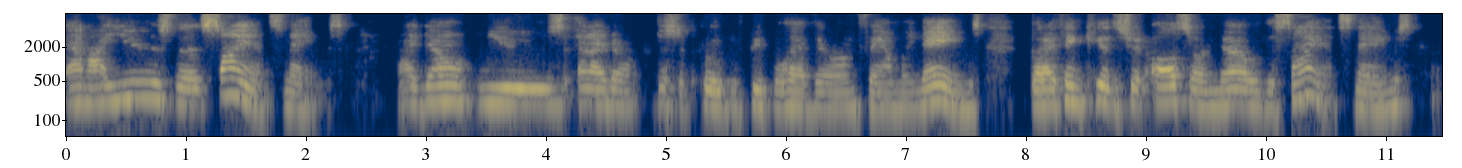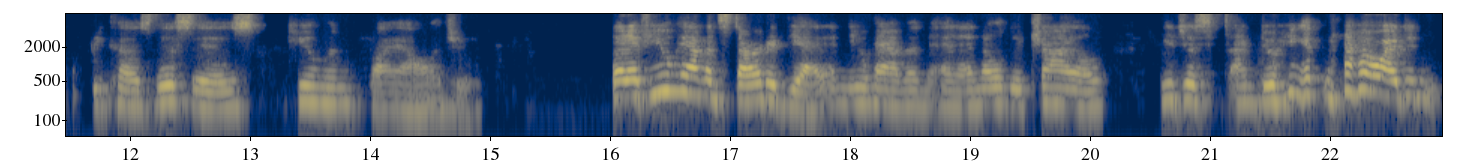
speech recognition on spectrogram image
And I use the science names. I don't use, and I don't disapprove if people have their own family names, but I think kids should also know the science names because this is human biology. But if you haven't started yet and you have an, an older child, you just, I'm doing it now. I didn't,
